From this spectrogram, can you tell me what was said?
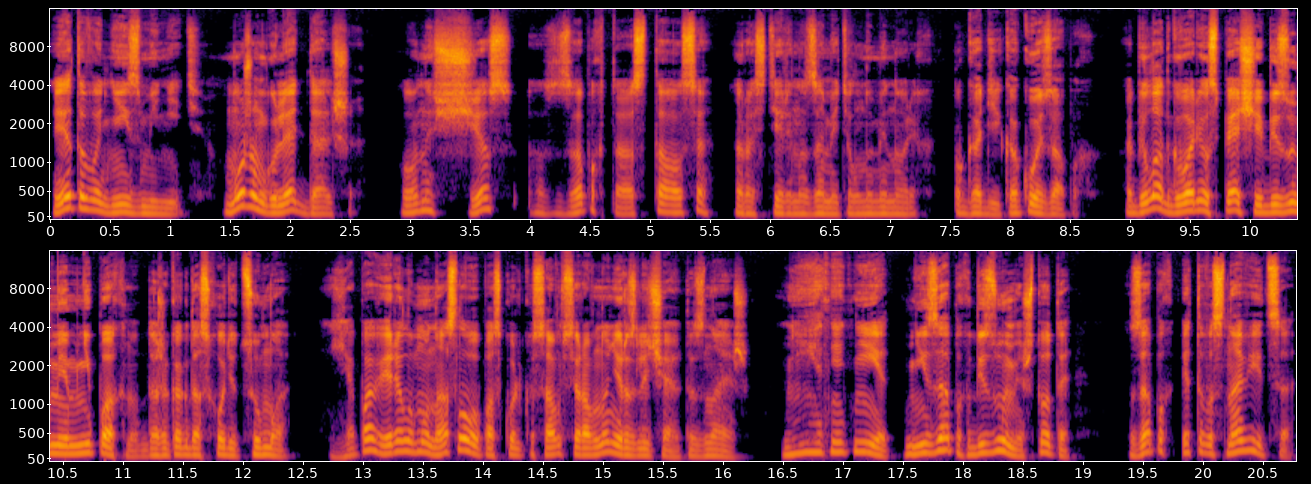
Этого не изменить. Можем гулять дальше. Он исчез, а запах-то остался, растерянно заметил Нуминорих. Погоди, какой запах? Абилат говорил, спящие безумием не пахнут, даже когда сходят с ума. Я поверил ему на слово, поскольку сам все равно не различаю, ты знаешь. Нет-нет-нет, не запах безумия, что ты. Запах этого сновидца.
